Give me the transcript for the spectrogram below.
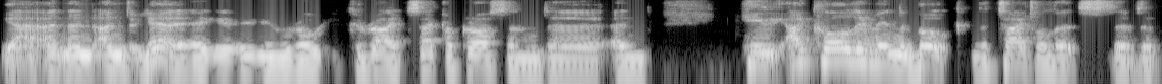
yeah, and and, and yeah, you, rode, he could ride cyclocross, and uh, and he. I called him in the book the title that's of the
